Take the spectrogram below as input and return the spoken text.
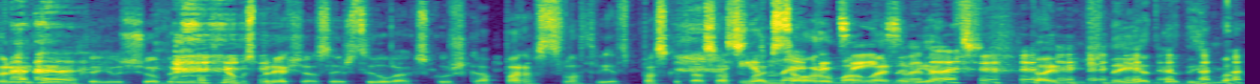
brīdinu, ka jūs šobrīd jums priekšā sēž cilvēks, kurš kā parasts latviečs paskatās atslēgas caurumā, lai neviens ne? kaimiņš neiet gadījumā.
